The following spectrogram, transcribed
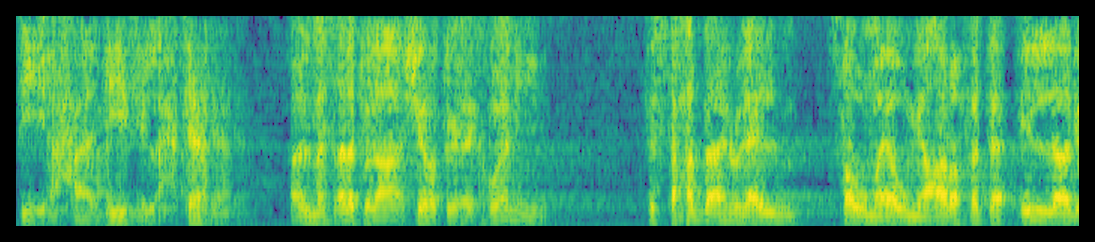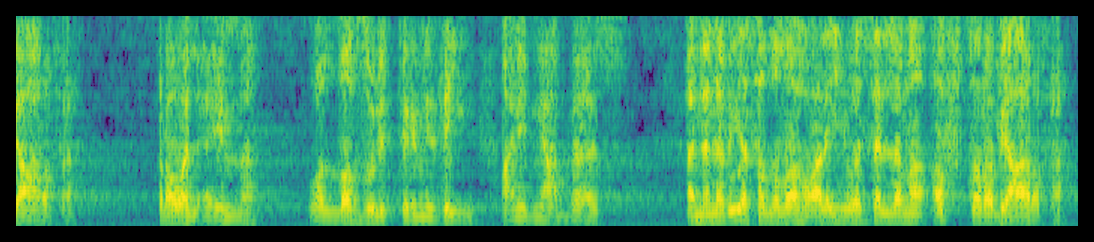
في أحاديث الأحكام. المسألة العاشرة يا إخواني استحب أهل العلم صوم يوم عرفة إلا بعرفة. روى الأئمة واللفظ للترمذي عن ابن عباس أن النبي صلى الله عليه وسلم أفطر بعرفة.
